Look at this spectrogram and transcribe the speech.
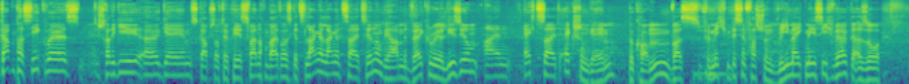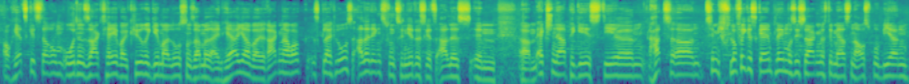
Gab ein paar Sequels, Strategie-Games, gab es auf der PS2 noch ein weiteres, jetzt lange, lange Zeit hin und wir haben mit Valkyrie Elysium ein Echtzeit-Action-Game bekommen, was für mich ein bisschen fast schon Remake-mäßig wirkt. Also auch jetzt geht es darum, Odin sagt, hey Valkyrie, geh mal los und sammel ein Herjahr, weil Ragnarok ist gleich los. Allerdings funktioniert das jetzt alles im ähm, Action-RPG-Stil, hat äh, ein ziemlich fluffiges Gameplay, muss ich sagen, nach dem ersten Ausprobieren.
